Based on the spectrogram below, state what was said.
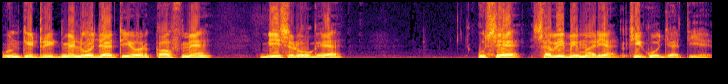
उनकी ट्रीटमेंट हो जाती है और कफ में बीस रोग है उससे सभी बीमारियाँ ठीक हो जाती है।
